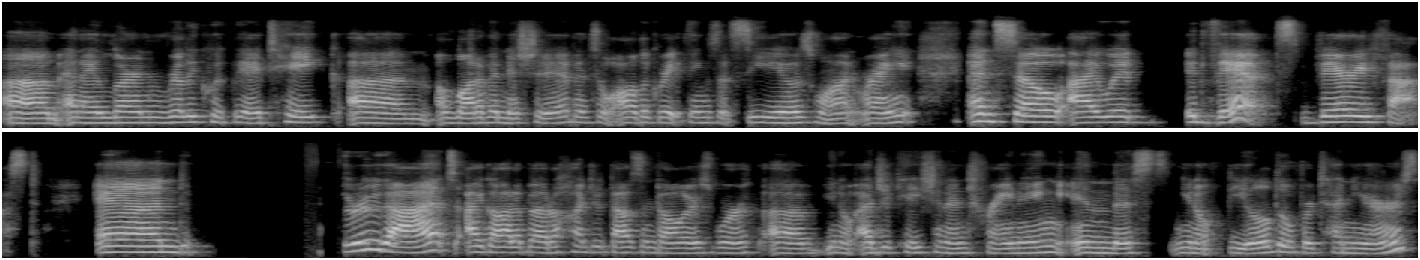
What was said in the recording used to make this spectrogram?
um, and I learn really quickly. I take um, a lot of initiative. And so, all the great things that CEOs want, right? And so, I would advance very fast. And through that, I got about a hundred thousand dollars worth of, you know, education and training in this, you know, field over 10 years.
